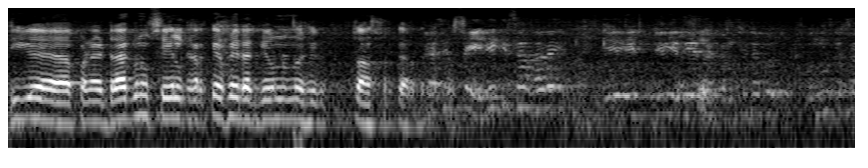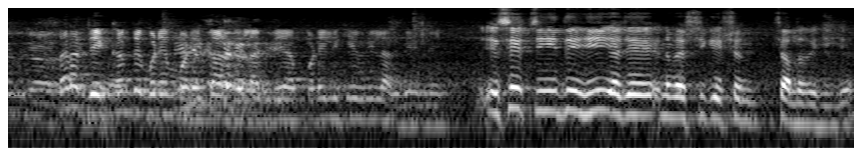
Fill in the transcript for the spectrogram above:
ਡੀ- ਅਹ ਆਪਣੇ ਡਰੱਗ ਨੂੰ ਸੇਲ ਕਰਕੇ ਫਿਰ ਅੱਗੇ ਉਹਨਾਂ ਨੂੰ ਟ੍ਰਾਂਸਫਰ ਕਰਦੇ ਨੇ। ਭੇਜਦੇ ਕਿਸ ਤਰ੍ਹਾਂ ਸਾਰੇ? ਇਹ ਇਹ ਜਿਹੜੀ ਇਹਦੀ ਰਕਮ ਸੀ ਨਾ ਕੋਈ ਉਹਨੂੰ ਕਿਸੇ ਸਰ ਦੇਖਣ ਤੇ ਬੜੇ ਬੜੇ ਘਰ ਦੇ ਲੱਗਦੇ ਆ ਪੜ੍ਹੇ ਲਿਖੇ ਵੀ ਨਹੀਂ ਲੱਗਦੇ ਇੰਨੇ। ਇਸੇ ਚੀਜ਼ ਦੀ ਹੀ ਅਜੇ ਇਨਵੈਸਟੀਗੇਸ਼ਨ ਚੱਲ ਰਹੀ ਹੈ।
